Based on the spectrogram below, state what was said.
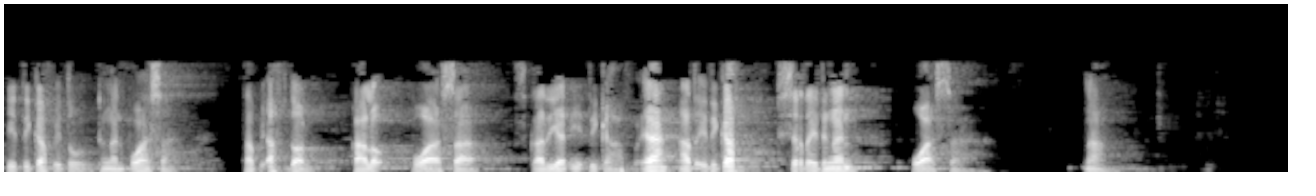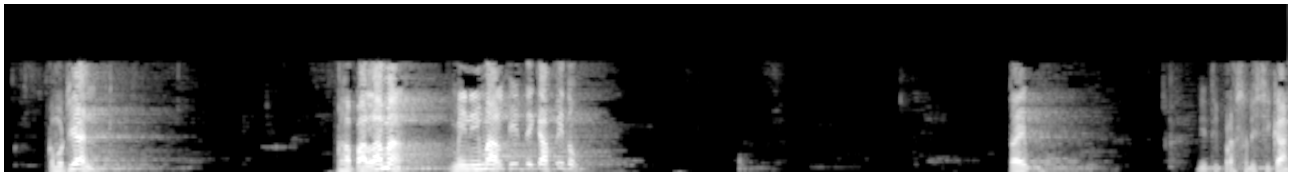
itikaf itu dengan puasa, tapi afdol kalau puasa sekalian itikaf ya atau itikaf disertai dengan puasa. Nah, kemudian Berapa lama minimal itikaf itu? Taib. Ini diperselisihkan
